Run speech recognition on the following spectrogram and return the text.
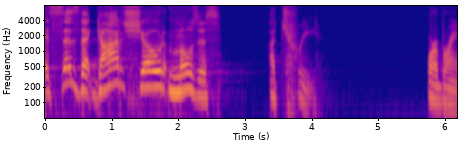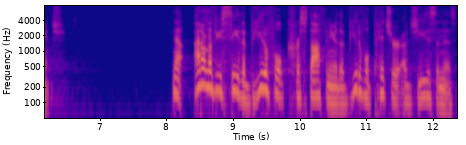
It says that God showed Moses a tree. or a branch. Now, I don't know if you see the beautiful Christophany or the beautiful picture of Jesus in this,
